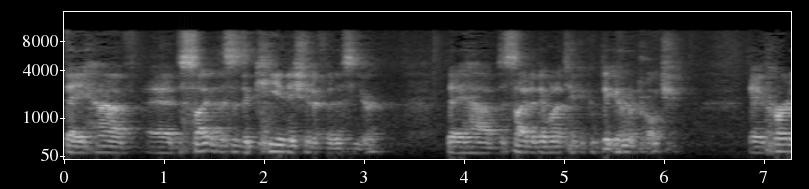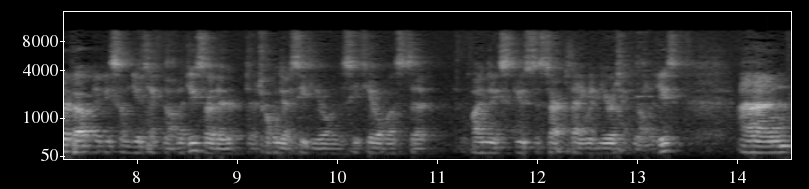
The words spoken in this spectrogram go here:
They have uh, decided this is the key initiative for this year. They have decided they want to take a completely different approach. They've heard about maybe some new technologies, or they're, they're talking to their CTO, and the CTO wants to find an excuse to start playing with newer technologies. And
